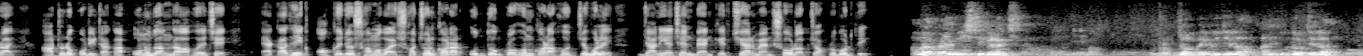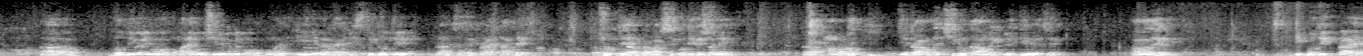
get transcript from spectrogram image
প্রায় আঠেরো কোটি টাকা অনুদান দেওয়া হয়েছে। একাধিক অকেজ সমবায় সচল করার উদ্যোগ গ্রহণ করা হচ্ছে বলে জানিয়েছেন ব্যাংকের চেয়ারম্যান সৌরভ চক্রবর্তী। আমরা প্রায় উনিশটি ব্রাঞ্চ, জলপাইগুড়ি জেলা, আলিপুরদুয়ার জেলা হলদিবাড়ি মহকুমা এবং শিলিগুড়ি মহকুমা এই এলাকায় বিস্তৃত যে ব্রাঞ্চ আছে, প্রায় তাতে যে আমরা বার্ষিক অধিবেশনে আমানত যেটা আমাদের ছিল তা অনেক বৃদ্ধি হয়েছে। আমাদের ডিপোজিট প্রায়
